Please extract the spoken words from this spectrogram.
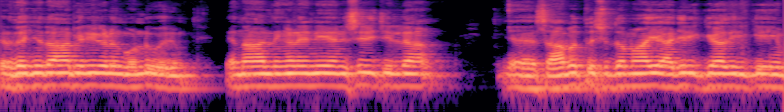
കൃതജ്ഞതാബലികളും കൊണ്ടുവരും. എന്നാൽ നിങ്ങൾ എന്നെ അനുസരിച്ചില്ല. സാപത്ത് ശുദ്ധമായി ആചരിക്കാതിരിക്കുകയും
